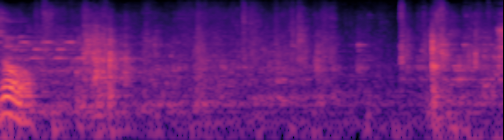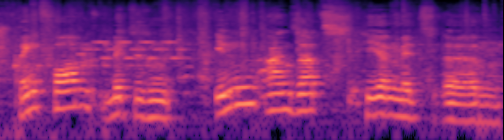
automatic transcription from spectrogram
So. Sprengform mit diesem Inneneinsatz hier mit ähm,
